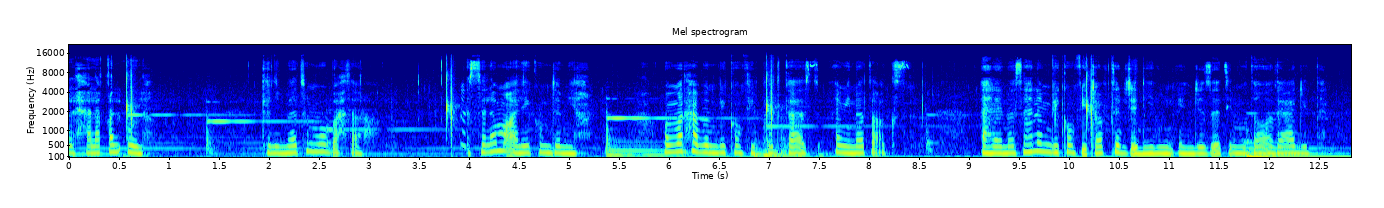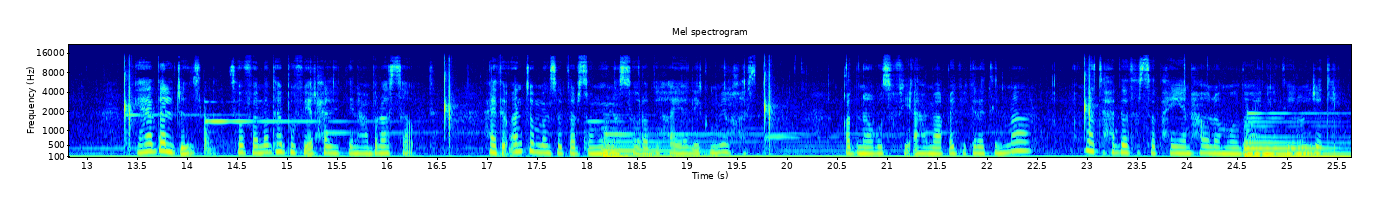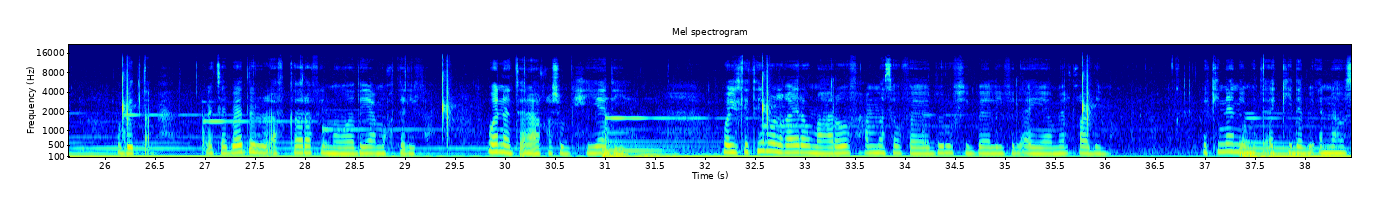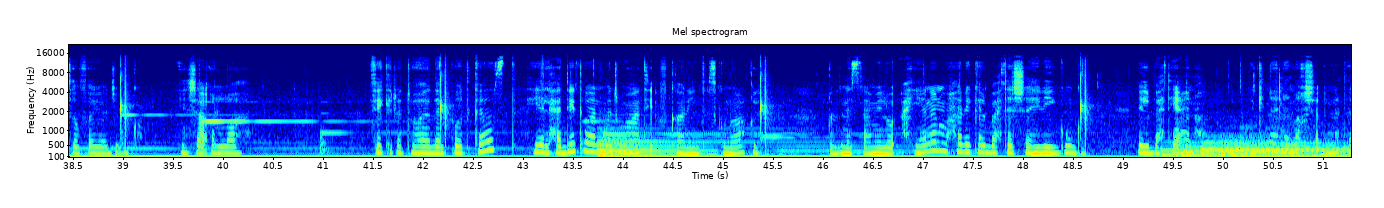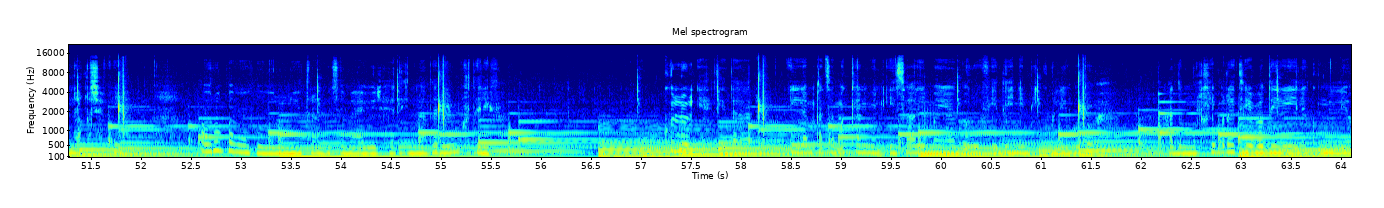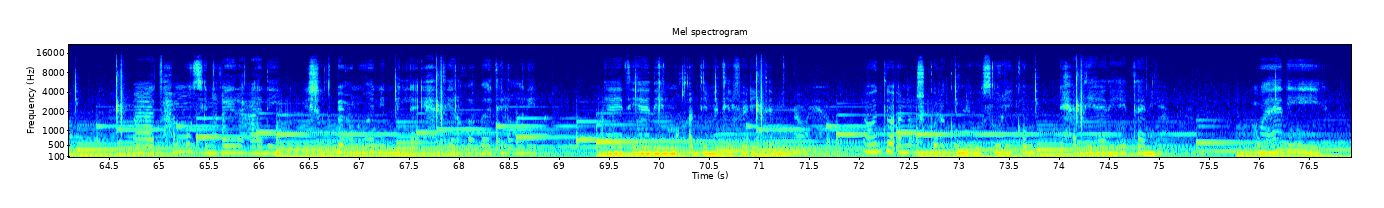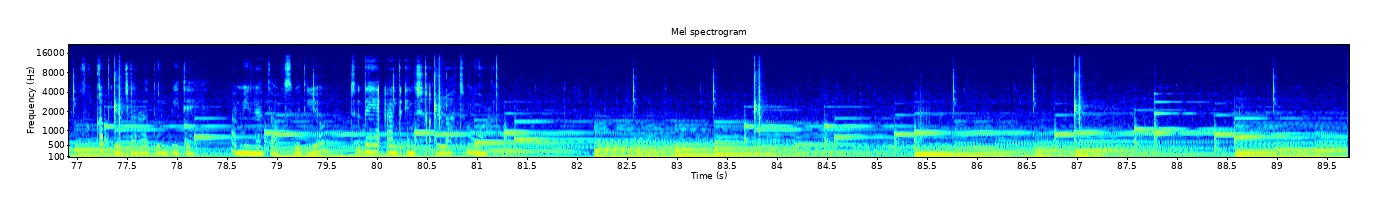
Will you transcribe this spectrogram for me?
الحلقة الأولى. كلمات مبحثرة. السلام عليكم جميعا. ومرحبا بكم في بودكاست أمينة توكس أهلا وسهلا بكم في شابتر جديد من إنجازاتي المتواضعة جدا. في هذا الجزء سوف نذهب في رحلة عبر الصوت حيث أنتم من سترسمون الصورة بخيالكم للخصم. قد نغوص في أعماق فكرة ما أو نتحدث سطحيا حول موضوع يثير الجدل وبالطبع نتبادل الأفكار في مواضيع مختلفة. ونتناقش بحيادية والكثير الغير معروف عما سوف يدور في بالي في الأيام القادمة. لكنني متأكدة بأنه سوف يعجبكم. إن شاء الله. فكرة هذا البودكاست هي الحديث عن مجموعة أفكار تسكن عقلي. قد نستعمل أحيانا محرك البحث الشهير جوجل للبحث عنها لكننا نخشى أن نتناقش فيها. أو ربما فضولنا يطرد بسماع وجهات النظر المختلفة. أتمكن من إيصال ما يدور في ذهني بكل وضوح. عدم الخبرة عذري لكم اليوم. مع تحمس غير عادي لشطب عنوان من لائحة رغبات الغريبة نهاية هذه المقدمة الفريدة من نوعها. أود أن أشكركم لوصولكم لحد هذه الثانية. وهذه هي فقط مجرد البداية. أمينة with you today and إن شاء الله tomorrow.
